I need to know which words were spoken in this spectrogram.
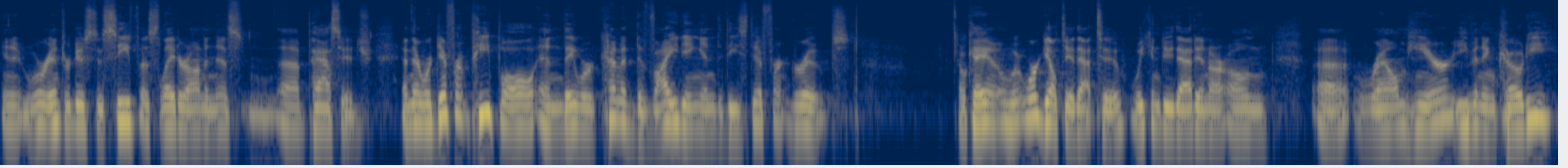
we're introduced to Cephas later on in this uh, passage. And there were different people, and they were kind of dividing into these different groups. Okay, we're guilty of that too. We can do that in our own uh, realm here, even in Cody.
